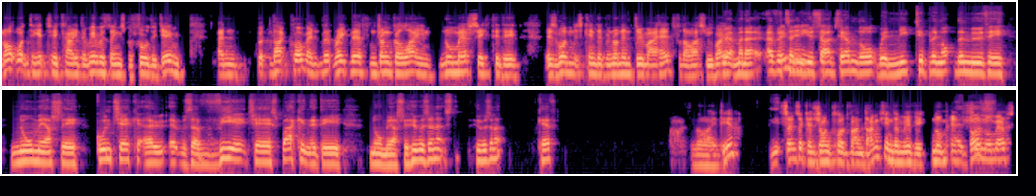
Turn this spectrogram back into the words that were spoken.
not wanting to get too carried away with things before the game, and but that comment that right there from Jungle Lion, no mercy today, is one that's kind of been running through my head for the last few while. Wait a minute. Every How time you many use that term, though, we need to bring up the movie No Mercy. Go and check it out. It was a VHS back in the day. No Mercy. Who was in it? Who was in it? Kev? I have no idea. It sounds like a Jean Claude Van Damme kind of movie. No mercy. No mercy.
